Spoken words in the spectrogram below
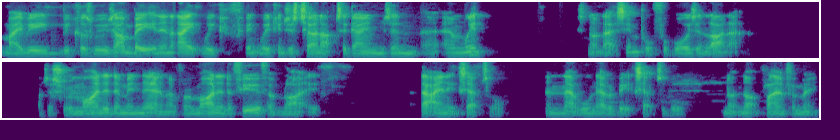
Maybe because we was unbeaten in eight, we think we can just turn up to games and and win. It's not that simple. Football isn't like that. I just reminded them in there, and I've reminded a few of them like that ain't acceptable, and that will never be acceptable. Not not playing for me.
